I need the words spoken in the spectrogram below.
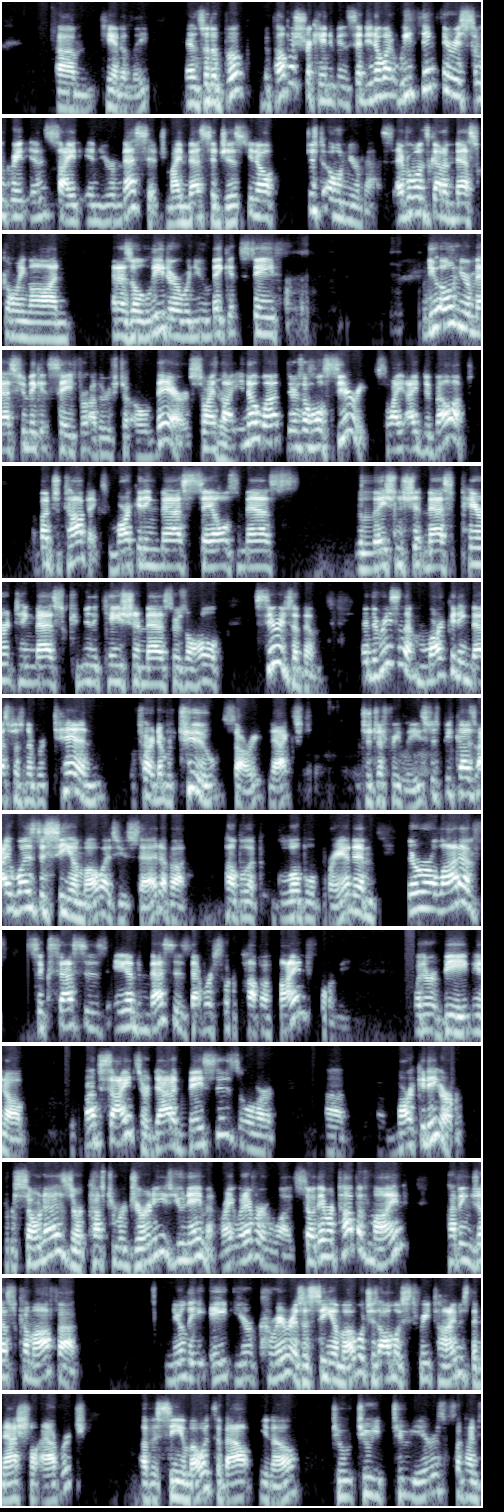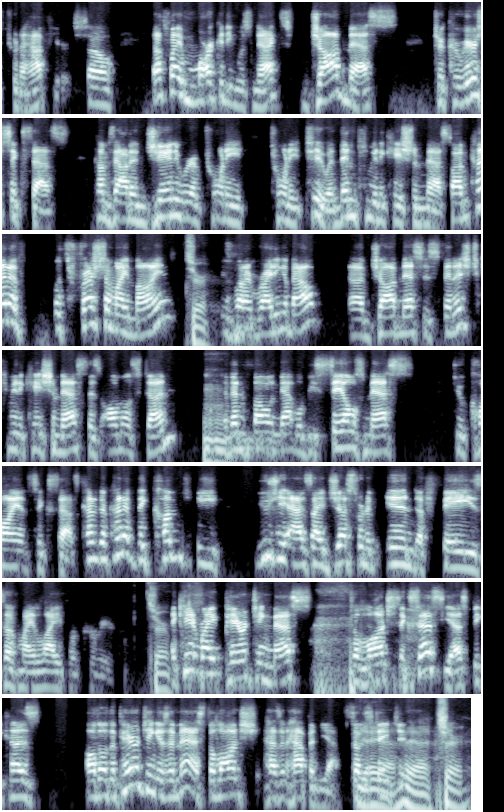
um, candidly. And so the book, the publisher came to me and said, you know what, we think there is some great insight in your message. My message is, you know, just own your mess. Everyone's got a mess going on. And as a leader, when you make it safe, when you own your mess, you make it safe for others to own theirs. So I sure. thought, you know what, there's a whole series. So I, I developed bunch of topics marketing mess, sales mess, relationship mess, parenting mess, communication mess. There's a whole series of them. And the reason that marketing mess was number 10, sorry, number two, sorry, next, which is just released, is because I was the CMO, as you said, of a public global brand. And there were a lot of successes and messes that were sort of top of mind for me, whether it be, you know, websites or databases or uh, marketing or personas or customer journeys, you name it, right? Whatever it was. So they were top of mind, having just come off a nearly eight year career as a CMO, which is almost three times the national average of a CMO. It's about, you know, two, two, two years, sometimes two and a half years. So that's why marketing was next. Job mess to career success comes out in January of 2022, and then communication mess. So I'm kind of what's fresh on my mind sure. is what I'm writing about uh, job mess is finished, communication mess is almost done, mm-hmm. and then following that will be sales mess to client success. Kind of, they're kind of they come to me usually as I just sort of end a phase of my life or career. Sure. I can't write parenting mess to launch success, yes, because although the parenting is a mess, the launch hasn't happened yet. So yeah, stay yeah, tuned. Yeah, sure.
